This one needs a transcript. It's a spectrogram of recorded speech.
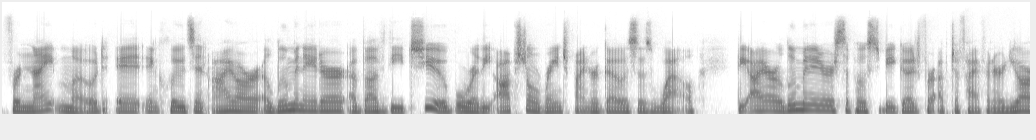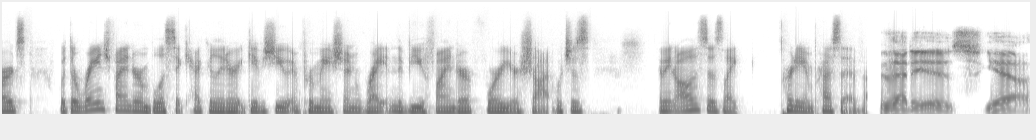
For night mode, it includes an IR illuminator above the tube where the optional rangefinder goes as well. The IR illuminator is supposed to be good for up to 500 yards. With the rangefinder and ballistic calculator, it gives you information right in the viewfinder for your shot, which is, I mean, all this is like pretty impressive. That is, yeah.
